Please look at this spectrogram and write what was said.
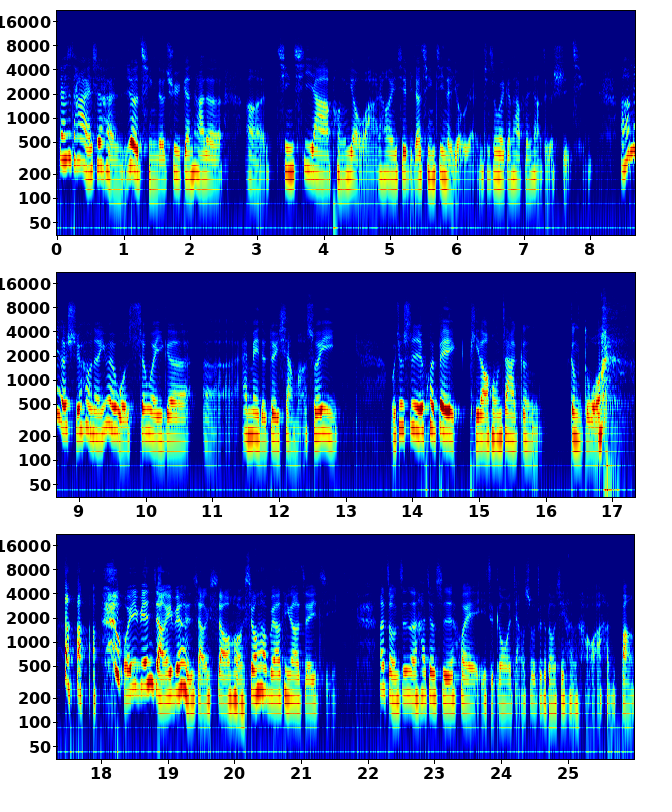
但是他还是很热情的去跟他的呃亲戚啊、朋友啊，然后一些比较亲近的友人，就是会跟他分享这个事情。然后那个时候呢，因为我身为一个呃暧昧的对象嘛，所以我就是会被疲劳轰炸更更多。我一边讲一边很想笑哈，希望他不要听到这一集。那总之呢，他就是会一直跟我讲说这个东西很好啊，很棒，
